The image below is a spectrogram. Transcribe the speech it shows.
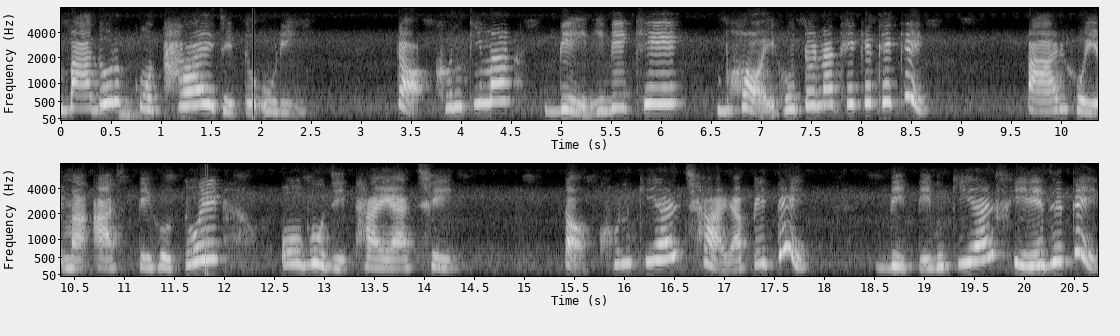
বাদুর কোথায় যেত উড়ি। তখন কি মা দেরি দেখে ভয় হতো না থেকে থেকে? পার হয়ে মা আসতে হতোই অবু যেথায় আছে। তখন কি আর ছাড়া পেতে? দিতেন কি আর ফিরে যেতে?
